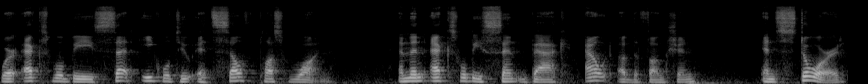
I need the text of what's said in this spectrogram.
where x will be set equal to itself plus 1. And then x will be sent back out of the function and stored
